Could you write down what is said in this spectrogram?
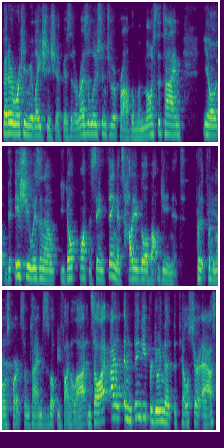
better working relationship? Is it a resolution to a problem? And most of the time, you know, the issue isn't a you don't want the same thing. It's how you go about getting it. For, for the most part, sometimes is what we find a lot. And so I, I and thank you for doing the the tell share ask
